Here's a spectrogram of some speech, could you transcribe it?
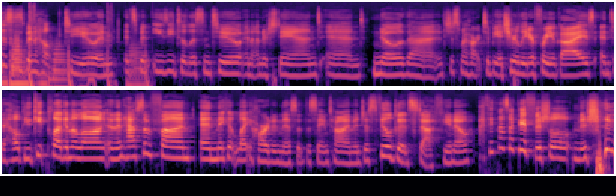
This has been a help to you and it's been easy to listen to and understand and know that it's just my heart to be a cheerleader for you guys and to help you keep plugging along and then have some fun and make it lightheartedness at the same time and just feel good stuff, you know? I think that's like the official mission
